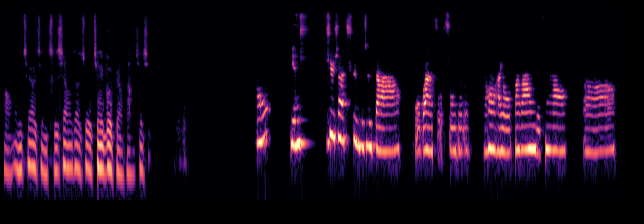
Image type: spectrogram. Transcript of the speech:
好，我们现在请慈香再做进一步的表达，谢谢。好，延续下去就是大家伙伴所说的，然后还有刚刚也听到呃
